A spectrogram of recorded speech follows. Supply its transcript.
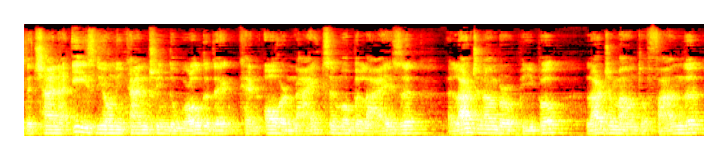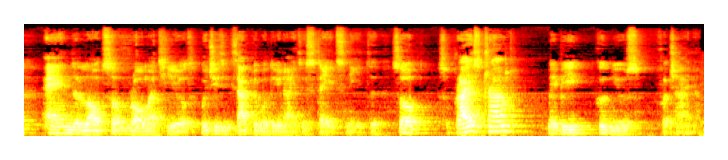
that China is the only country in the world that can overnight mobilize a large number of people, large amount of fund, and lots of raw materials, which is exactly what the United States needs. So, surprise Trump, maybe good news for China.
